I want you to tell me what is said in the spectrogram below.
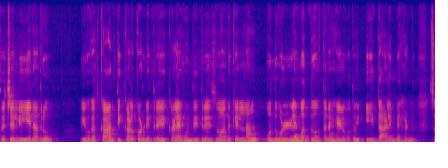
ತ್ವಚೆಯಲ್ಲಿ ಏನಾದರೂ ಇವಾಗ ಕಾಂತಿ ಕಳ್ಕೊಂಡಿದ್ರೆ ಕಳೆ ಹೊಂದಿದ್ರೆ ಸೊ ಅದಕ್ಕೆಲ್ಲ ಒಂದು ಒಳ್ಳೆ ಮದ್ದು ಅಂತಲೇ ಹೇಳ್ಬೋದು ಈ ದಾಳಿಂಬೆ ಹಣ್ಣು. ಸೊ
